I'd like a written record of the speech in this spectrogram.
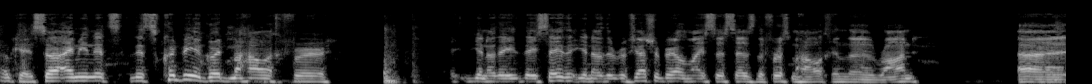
Okay, so I mean, it's this could be a good mahalach for you know, they, they say that, you know, the Rav Yasher Beryl says the first Mahalach in the Ron. Uh,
